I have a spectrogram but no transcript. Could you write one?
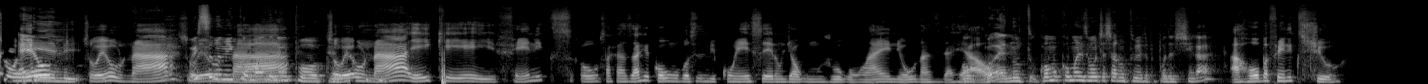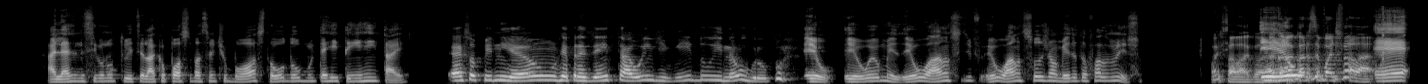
sou é eu, ele. sou eu na, sou Isso eu não me na, incomoda nem um pouco. Sou eu na, a.k.a. Fênix, ou Sakazaki, como vocês me conheceram de algum jogo online ou na vida real. Ou- é no como, como eles vão te achar no Twitter pra poder te xingar? Arroba Fênix. Aliás, me sigam no Twitter lá que eu posto bastante bosta ou dou muito RT em hentai. Essa opinião representa o indivíduo e não o grupo. Eu, eu, eu mesmo. Eu, Alan, eu, Alan Souza de Almeida, tô falando isso. Pode falar agora. Eu- Agora você pode falar. É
